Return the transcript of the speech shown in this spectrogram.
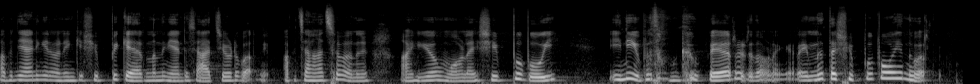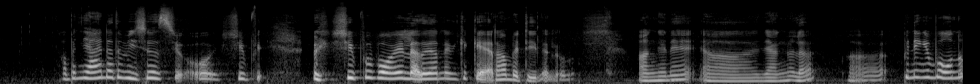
അപ്പം ഞാനിങ്ങനെ പറഞ്ഞു എനിക്ക് ഷിപ്പിൽ കയറണമെന്ന് ഞാൻ എന്റെ ചാച്ചയോട് പറഞ്ഞു. അപ്പോൾ ചാച്ച പറഞ്ഞു അയ്യോ മോളെ ഷിപ്പ് പോയി. ഇനിയിപ്പോൾ നമുക്ക് വേറൊരു തവണ കയറാം. ഇന്നത്തെ ഷിപ്പ് പോയെന്ന് പറഞ്ഞു. അപ്പം ഞാനത് വിശ്വസിച്ചു ഓ ഷിപ്പ് ഷിപ്പ് പോയല്ലോ. അത് കാരണം എനിക്ക് കയറാൻ പറ്റിയില്ലല്ലോ എന്ന്. അങ്ങനെ ഞങ്ങൾ പിന്നെ ഇങ്ങനെ പോന്നു.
